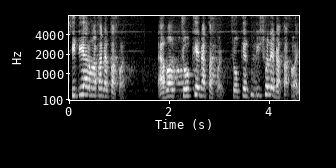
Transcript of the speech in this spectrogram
সিভিয়ার মাথা ব্যথা হয় এবং চোখে ব্যথা হয় চোখের পিছনে ব্যথা হয়।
